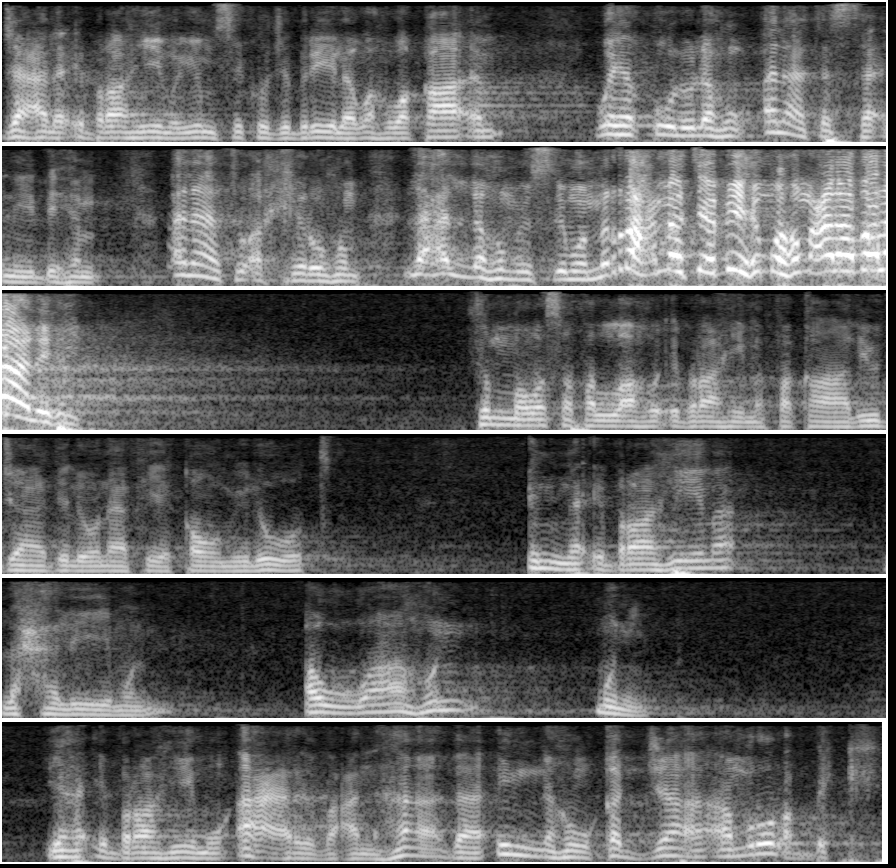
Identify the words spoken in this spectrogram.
جعل إبراهيم يمسك جبريل وهو قائم ويقول له ألا تستأني بهم؟ ألا تؤخرهم؟ لعلهم يسلمون. من رحمة بهم وهم على ضلالهم. ثم وصف الله إبراهيم فقال يجادلنا في قوم لوط. إن إبراهيم لحليم أواه منيب. يا إبراهيم أعرض عن هذا إنه قد جاء أمر ربك.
